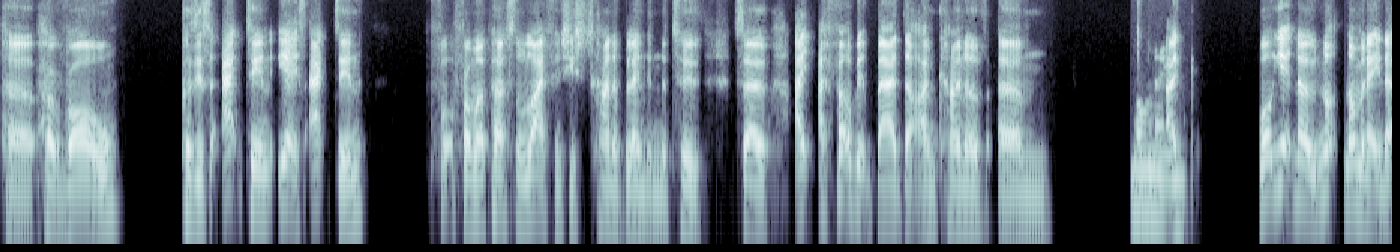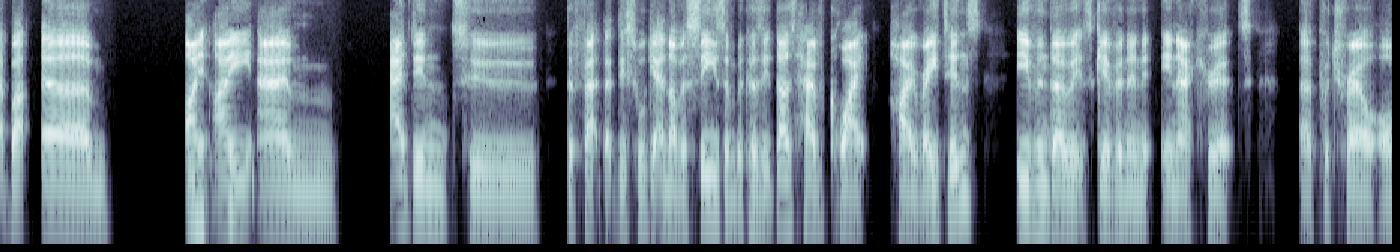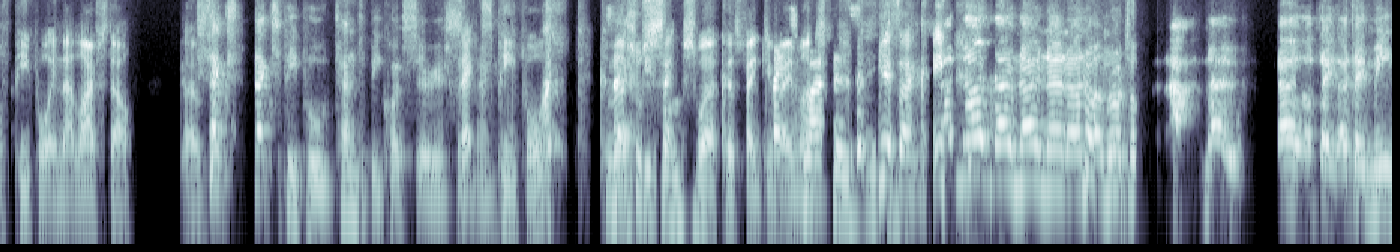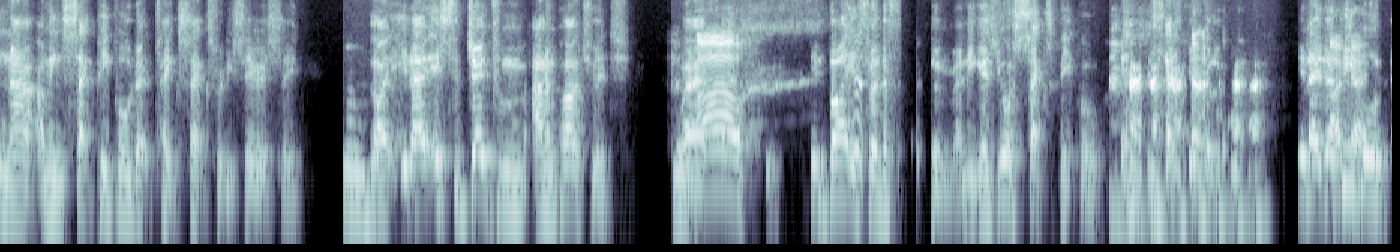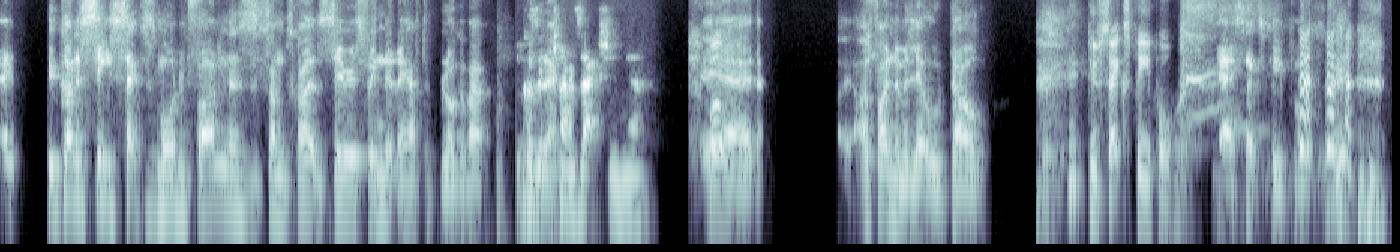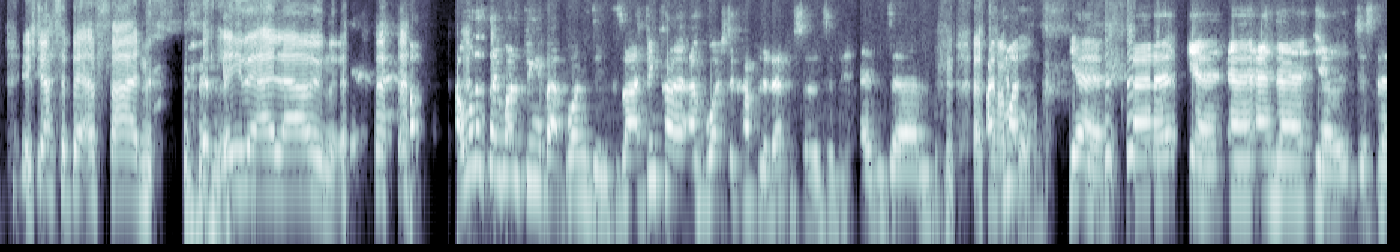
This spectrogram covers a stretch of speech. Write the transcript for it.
her her role because it's acting yeah it's acting f- from her personal life and she's kind of blending the two so i i felt a bit bad that i'm kind of um Nominated. i well yeah no not nominating that but um i i am adding to the fact that this will get another season because it does have quite high ratings even though it's given an inaccurate uh, portrayal of people in that lifestyle um, sex sex people tend to be quite serious. sex they? people commercial people. sex workers thank you Sex very much workers. yes I No, no, no, no, no, no. I'm not talking about that. No, no. I don't. I don't mean that. I mean sex people that take sex really seriously. Hmm. Like you know, it's a joke from Alan Partridge where oh he's invited for the film, and he goes, "You're sex people." sex people. You know, the Okay. people who kind of see sex as more than fun, as some kind of serious thing that they have to blog about. because of the transaction, yeah. Well- yeah, that- I find them a little dull. to sex people Yeah, sex people. it's just a bit of fun leave it alone I want to say one thing about bonding because I think I, I've watched a couple of episodes of it, and um, a I might- couple yeah, uh, yeah, uh, and uh, yeah, just a,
